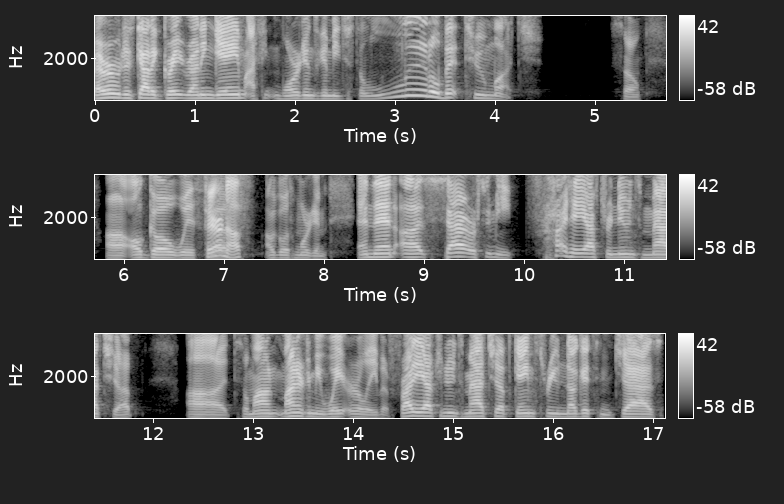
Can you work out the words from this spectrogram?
Bear River just got a great running game. I think Morgan's gonna be just a little bit too much. So uh, I'll go with Fair uh, enough. I'll go with Morgan. And then uh Saturday, excuse me, Friday afternoon's matchup. Uh, so mine, mine are gonna be way early, but Friday afternoon's matchup, game three, Nuggets and Jazz.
